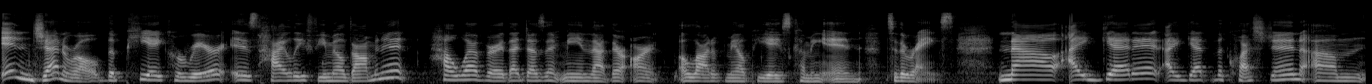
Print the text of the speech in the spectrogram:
in general, the PA career is highly female dominant. However, that doesn't mean that there aren't a lot of male PAs coming in to the ranks. Now, I get it. I get the question. Um,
